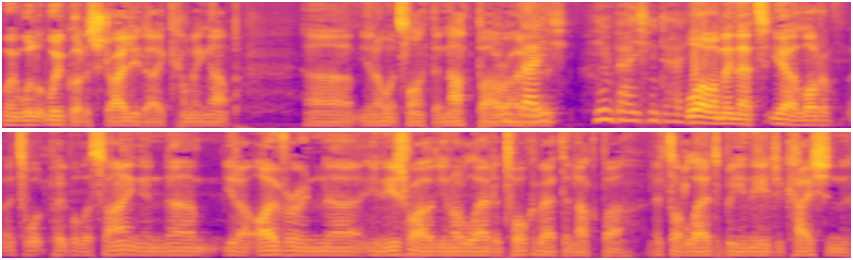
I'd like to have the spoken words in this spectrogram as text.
I mean, well, we've got Australia Day coming up. Um, you know, it's like the Nakba over. Invasion, invasion day. Well, I mean, that's yeah, a lot of that's what people are saying, and um, you know, over in uh, in Israel, you're not allowed to talk about the Nakba. It's not allowed to be in the education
